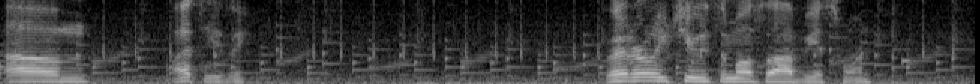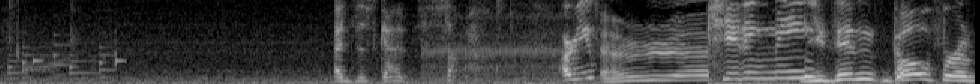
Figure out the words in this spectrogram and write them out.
Um. That's easy. Literally choose the most obvious one. I just got. So- Are you f- kidding me? You didn't go for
